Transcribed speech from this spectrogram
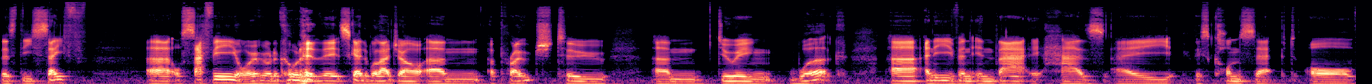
there's the safe uh, or SAFe, or whatever you want to call it, the scalable agile um, approach to um, doing work. Uh, and even in that, it has a this concept of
